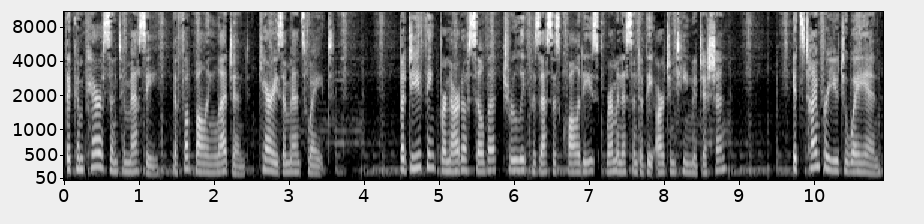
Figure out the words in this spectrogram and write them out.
The comparison to Messi, the footballing legend, carries immense weight. But do you think Bernardo Silva truly possesses qualities reminiscent of the Argentine magician? It's time for you to weigh in.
